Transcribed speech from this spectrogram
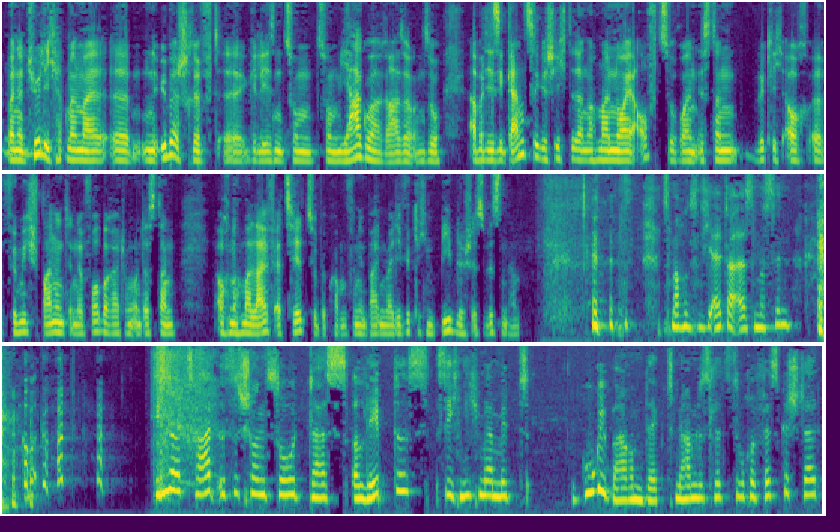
weil mhm. natürlich hat man mal äh, eine Überschrift äh, gelesen zum zum Jaguar-Raser und so, aber diese ganze Geschichte dann nochmal neu aufzurollen ist dann wirklich auch äh, für mich spannend in der Vorbereitung und das dann auch nochmal live erzählt zu bekommen von den beiden, weil die wirklich ein biblisches Wissen haben. das macht uns nicht älter als wir sind. oh Gott. In der Tat ist es schon so, dass Erlebtes sich nicht mehr mit Googlebarem deckt. Wir haben das letzte Woche festgestellt.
